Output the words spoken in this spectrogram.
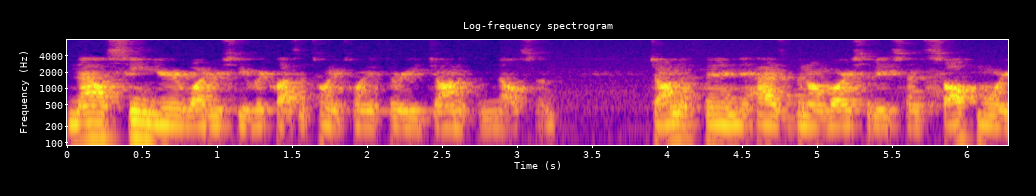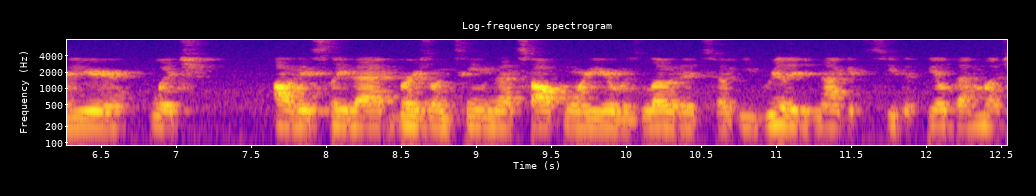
now senior wide receiver, class of 2023, Jonathan Nelson. Jonathan has been on varsity since sophomore year, which obviously that Bridgeland team that sophomore year was loaded, so he really did not get to see the field that much.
